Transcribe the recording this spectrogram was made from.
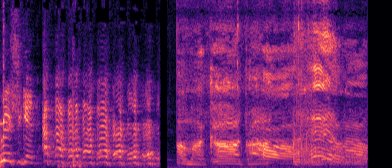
Michigan! oh my god, bro.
